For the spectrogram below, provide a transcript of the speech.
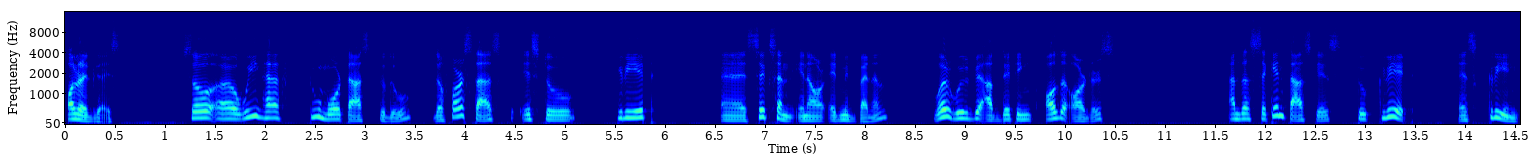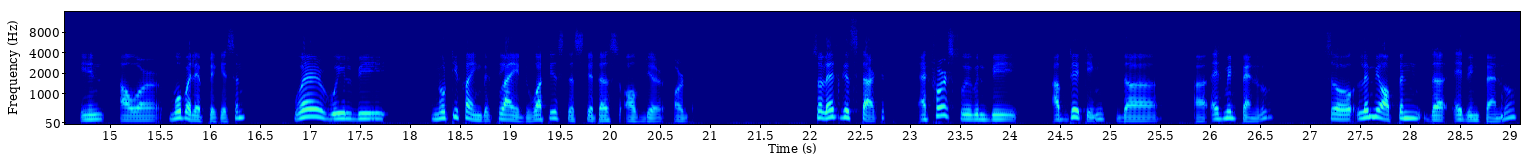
All right, guys. So uh, we have two more tasks to do. The first task is to create a section in our admin panel where we'll be updating all the orders. And the second task is to create a screen in our mobile application where we'll be notifying the client what is the status of their order. So let's get started. At first, we will be updating the uh, admin panel. So let me open the admin panel.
